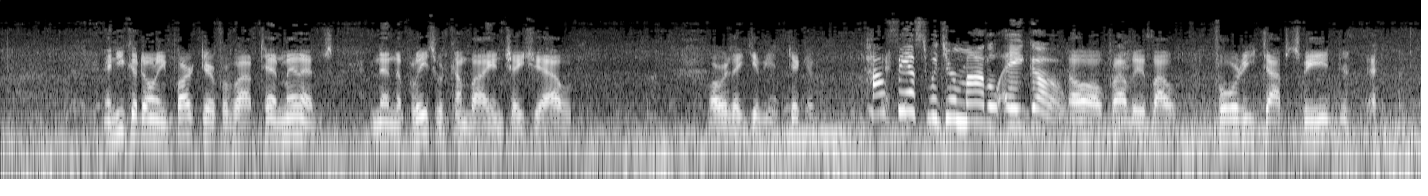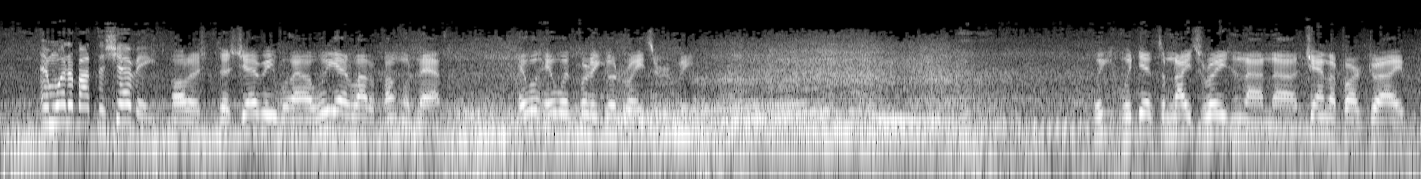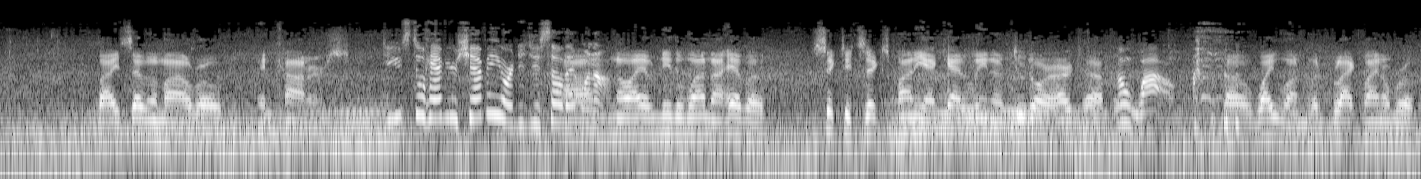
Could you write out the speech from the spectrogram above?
And you could only park there for about 10 minutes, and then the police would come by and chase you out, or they'd give you a ticket. How fast would your Model A go? Oh, probably about 40 top speed. And what about the Chevy? Oh, the, the Chevy, well, we had a lot of fun with that. It, wa- it was pretty good racer. We, we, we did some nice racing on uh, Chandler Park Drive by Seven Mile Road in Connors. Do you still have your Chevy, or did you sell that Uh, one off? No, I have neither one. I have a 66 Pontiac Catalina two-door hardtop, Oh wow! a white one with black vinyl roof.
